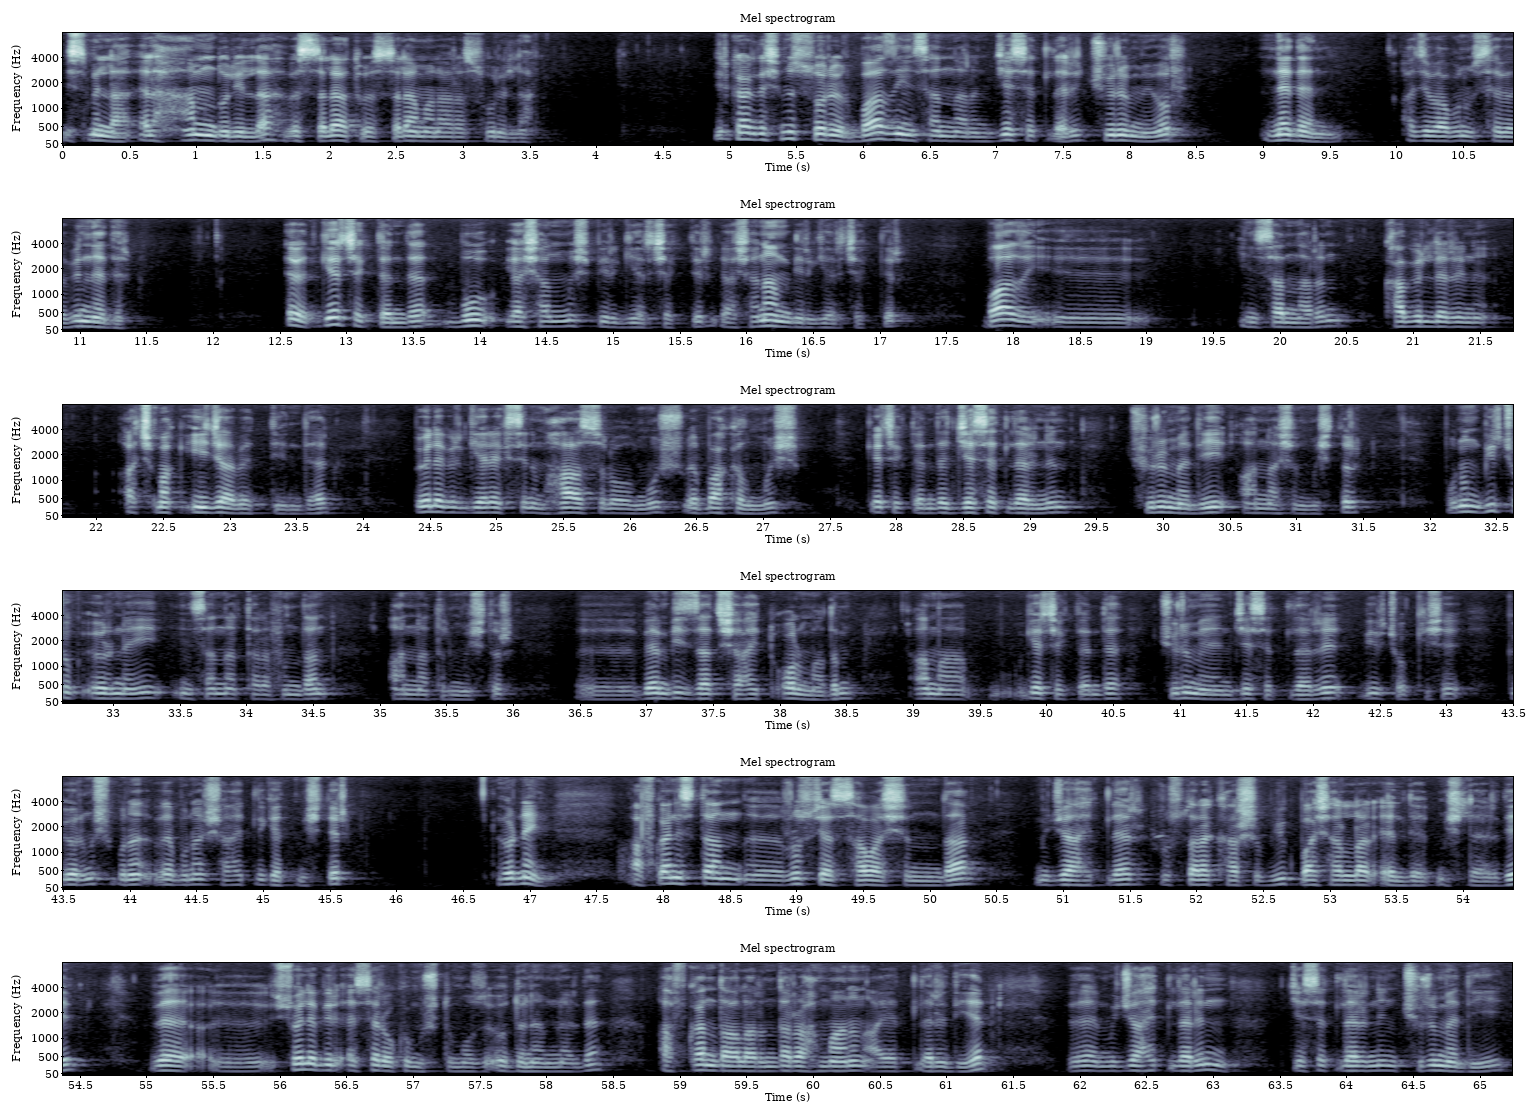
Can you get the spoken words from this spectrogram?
Bismillah, elhamdülillah ve salatu ve selamu ala Resulillah. Bir kardeşimiz soruyor, bazı insanların cesetleri çürümüyor. Neden? Acaba bunun sebebi nedir? Evet, gerçekten de bu yaşanmış bir gerçektir, yaşanan bir gerçektir. Bazı e, insanların kabirlerini açmak icap ettiğinde, böyle bir gereksinim hasıl olmuş ve bakılmış, gerçekten de cesetlerinin çürümediği anlaşılmıştır. Bunun birçok örneği insanlar tarafından anlatılmıştır. Ee, ben bizzat şahit olmadım ama gerçekten de çürümeyen cesetleri birçok kişi görmüş buna ve buna şahitlik etmiştir. Örneğin Afganistan-Rusya savaşında mücahitler Ruslara karşı büyük başarılar elde etmişlerdi. Ve e, şöyle bir eser okumuştum o dönemlerde. Afgan dağlarında Rahman'ın ayetleri diye ve mücahitlerin cesetlerinin çürümediği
